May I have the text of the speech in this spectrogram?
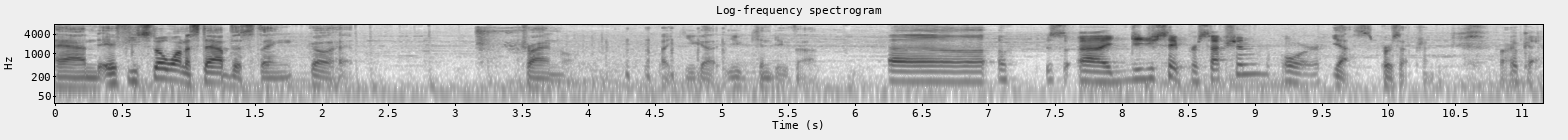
And if you still want to stab this thing go ahead. Try and roll. Like you got you can do that. Uh, uh, did you say perception or? Yes perception. Sorry. okay?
